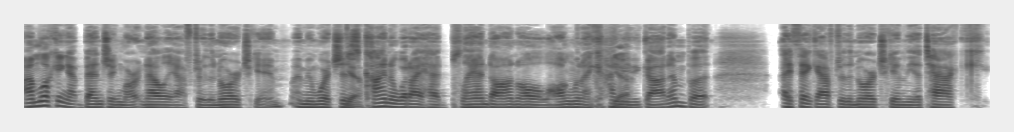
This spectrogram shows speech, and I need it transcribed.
I'm looking at benching Martinelli after the Norwich game. I mean, which is Yeah. kind of what I had planned on all along when I kind of got him. But I think after the Norwich game, the attack,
